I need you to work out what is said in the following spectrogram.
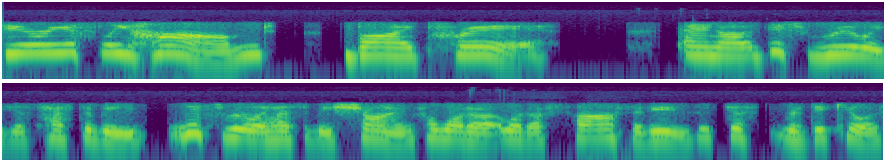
seriously harmed by prayer. And uh, this really just has to be this really has to be shown for what a what a farce it is. It's just ridiculous.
